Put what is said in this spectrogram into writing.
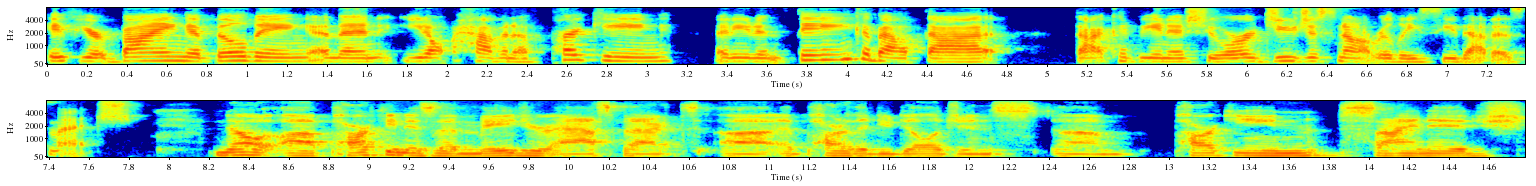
if you're buying a building and then you don't have enough parking and you didn't think about that, that could be an issue, or do you just not really see that as much? No, uh, parking is a major aspect uh, and part of the due diligence. Um, parking, signage,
